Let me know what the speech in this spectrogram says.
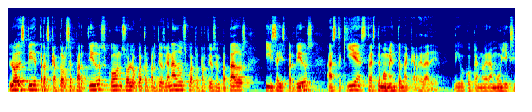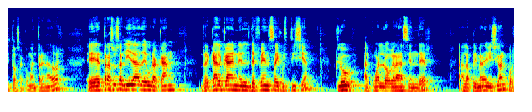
lo despide tras 14 partidos, con solo 4 partidos ganados, 4 partidos empatados y 6 perdidos. Hasta aquí, hasta este momento en la carrera de Diego Coca no era muy exitosa como entrenador. Eh, tras su salida de Huracán, recalca en el Defensa y Justicia, club al cual logra ascender a la primera división por,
